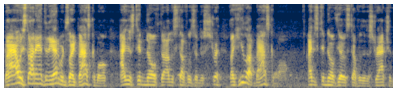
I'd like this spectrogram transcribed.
But I always thought Anthony Edwards liked basketball. I just didn't know if the other stuff was a distraction. Like he loved basketball. I just didn't know if the other stuff was a distraction.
